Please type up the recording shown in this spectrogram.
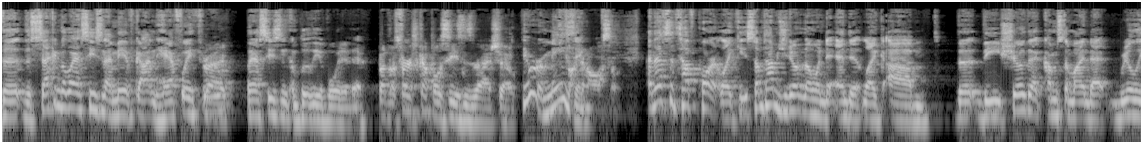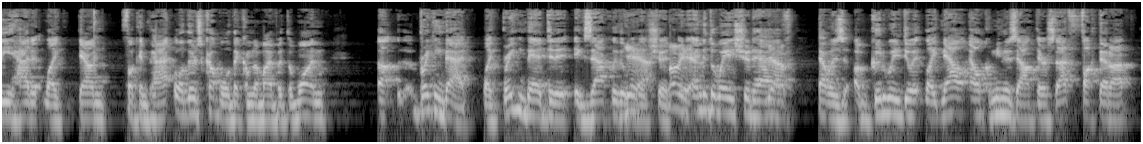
the the second to last season. I may have gotten halfway through. Right. Last season, completely avoided it. but the first couple of seasons of that show, They were amazing. awesome. And that's the tough part. Like sometimes you don't know when to end it. Like um the the show that comes to mind that really had it like down fucking pat. Well, there's a couple that come to mind, but the one uh, Breaking Bad, like Breaking Bad did it exactly the way it should. Oh, It ended the way it should have. Yeah. That was a good way to do it. Like now El Camino's out there, so that fucked that up.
